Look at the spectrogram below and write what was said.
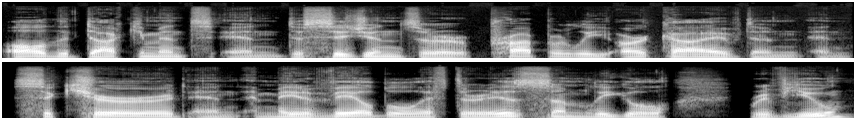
all the documents and decisions are properly archived and, and secured and, and made available if there is some legal review.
